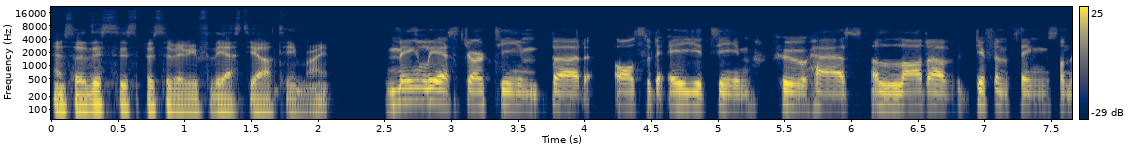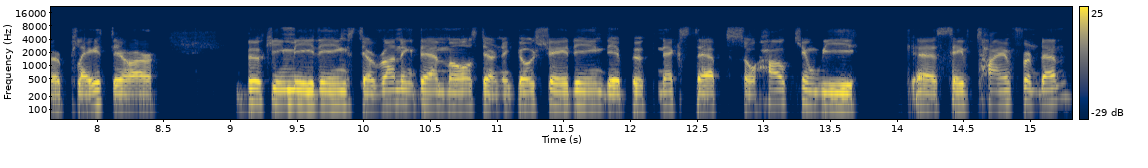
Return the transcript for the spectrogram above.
And so this is specifically for the SDR team, right? Mainly SDR team, but also the AE team, who has a lot of different things on their plate. There are booking meetings, they're running demos, they're negotiating, they book next steps. So how can we uh, save time from them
